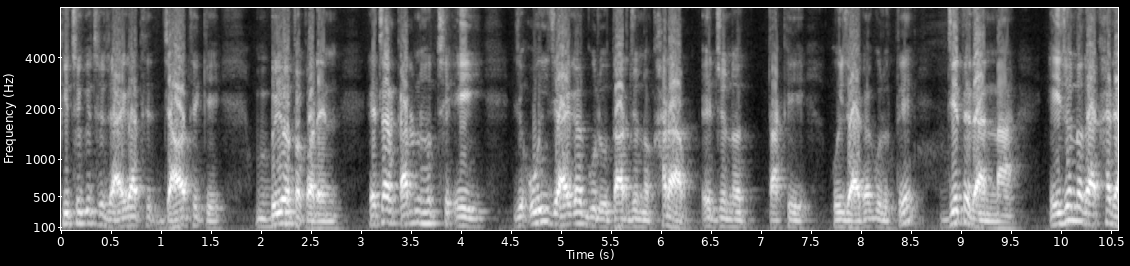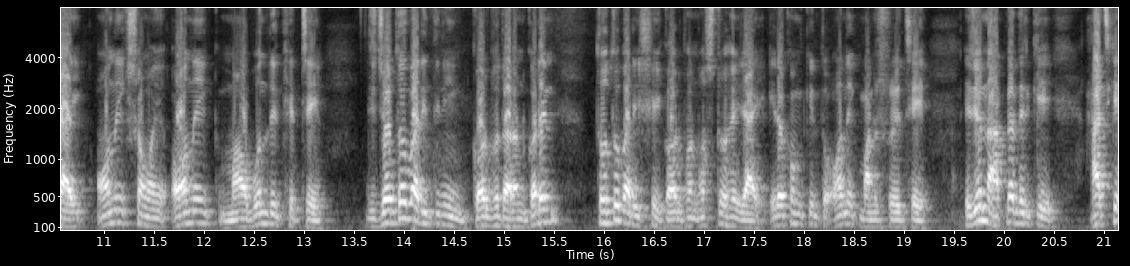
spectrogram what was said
কিছু কিছু জায়গা যাওয়া থেকে বিরত করেন। এটার কারণ হচ্ছে এই যে ওই জায়গাগুলো তার জন্য খারাপ, এর জন্য তাকে ওই জায়গাগুলোতে যেতে দেন না। এই জন্য দেখা যায় অনেক সময় অনেক মা বোনদের ক্ষেত্রে যে যতবারই তিনি গর্ভধারণ করেন, ততবারই সেই গর্ভ নষ্ট হয়ে যায়। এরকম কিন্তু অনেক মানুষ রয়েছে। এই জন্য আপনাদেরকে আজকে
